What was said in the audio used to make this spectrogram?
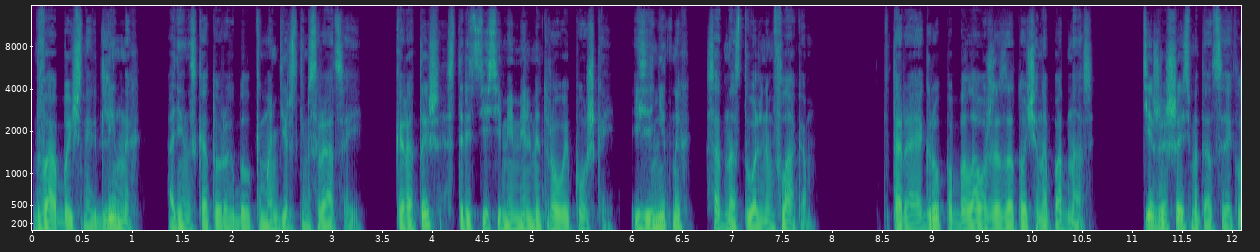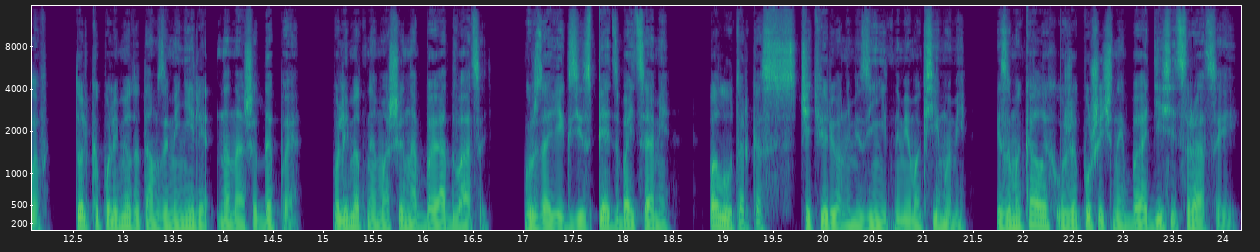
два обычных длинных, один из которых был командирским с рацией, Каратыш с 37 миллиметровой пушкой и зенитных с одноствольным флаком. Вторая группа была уже заточена под нас. Те же шесть мотоциклов, только пулеметы там заменили на наши ДП. Пулеметная машина БА-20, грузовик ЗИС-5 с бойцами, полуторка с четверенными зенитными «Максимами» и замыкал их уже пушечный БА-10 с рацией.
